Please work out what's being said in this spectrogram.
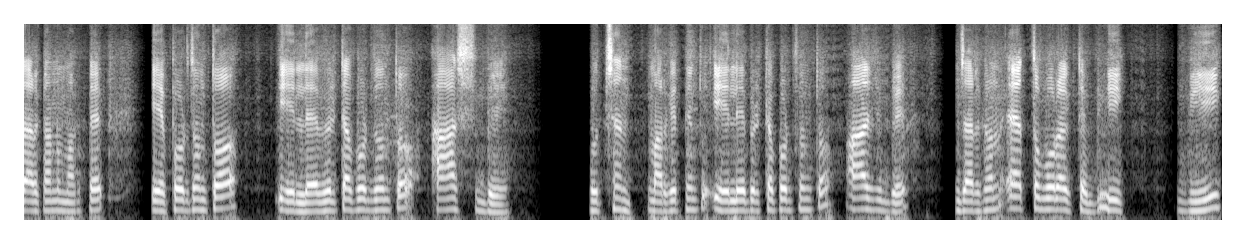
যার কারণে মার্কেট এ পর্যন্ত, এই লেভেলটা পর্যন্ত আসবে। বুঝছেন? মার্কেট কিন্তু এই লেভেলটা পর্যন্ত আসবে। যার কারণে এত বড় একটা বিগ বিগ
